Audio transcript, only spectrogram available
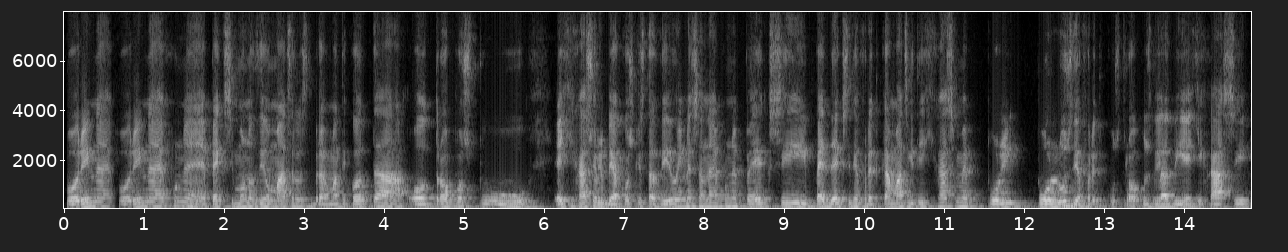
Μπορεί να, μπορεί να έχουν παίξει μόνο δύο μάτσα, αλλά στην πραγματικότητα ο τρόπος που έχει χάσει ο Ολυμπιακός και στα δύο είναι σαν να έχουν παίξει 5-6 διαφορετικά μάτσα, γιατί έχει χάσει με πολλού πολλούς διαφορετικούς τρόπους. Δηλαδή έχει χάσει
